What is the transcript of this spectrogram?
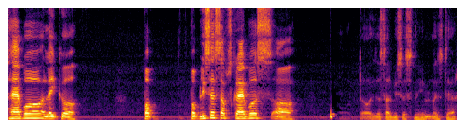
have a like uh, pub publisher subscribers uh, what is the services name is there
